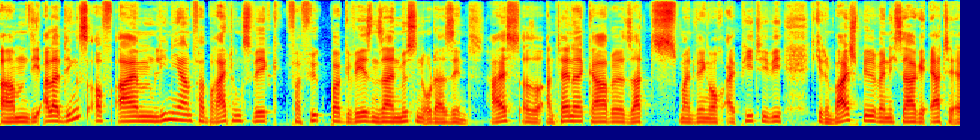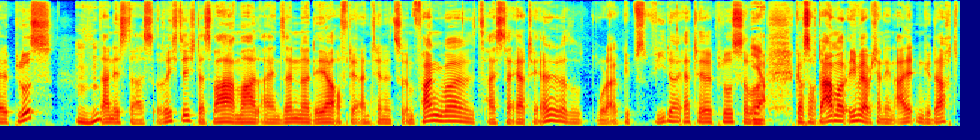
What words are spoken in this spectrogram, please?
ähm, die allerdings auf einem linearen Verbreitungsweg verfügbar gewesen sein müssen oder sind. Heißt also Antenne, Kabel, Sat, meinetwegen auch IPTV. Ich gebe ein Beispiel, wenn ich sage RTL Plus, mhm. dann ist das richtig. Das war mal ein Sender, der auf der Antenne zu empfangen war. Jetzt heißt er RTL, also, oder gibt es wieder RTL Plus, aber ja. gab es auch damals, irgendwie habe ich an den alten gedacht.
